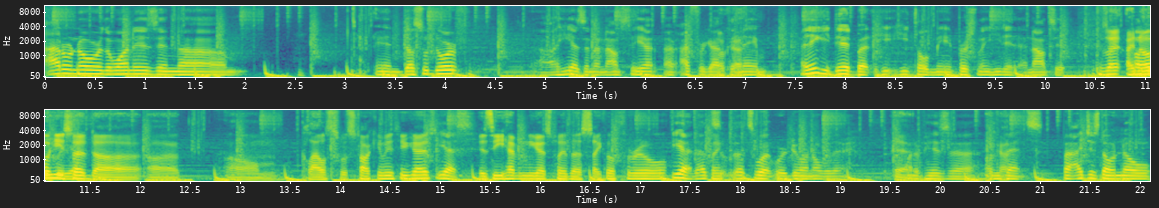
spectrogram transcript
I don't know where the one is in um, in Dusseldorf. Uh, he hasn't announced it yet. I, I forgot the name. I think he did, but he, he told me personally he didn't announce it. Because I, I know he yeah. said uh, uh, um, Klaus was talking with you guys. Yes. Is he having you guys play the Psycho Thrill? Yeah, that's Think- that's what we're doing over there. Yeah. One of his uh, Okay. events, but I just don't know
